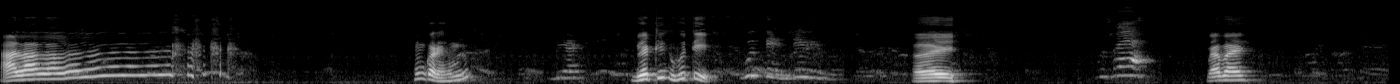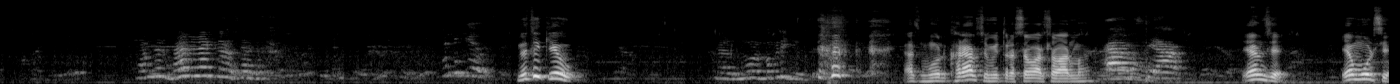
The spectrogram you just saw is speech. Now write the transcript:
આ લા લા લા લા શું કરે હમલું બેઠી હુતી. હય બાય બાય નથી કેવું. આજ મૂડ ખરાબ છે મિત્રો સવાર સવારમાં. એમ છે? એમ મૂડ છે?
